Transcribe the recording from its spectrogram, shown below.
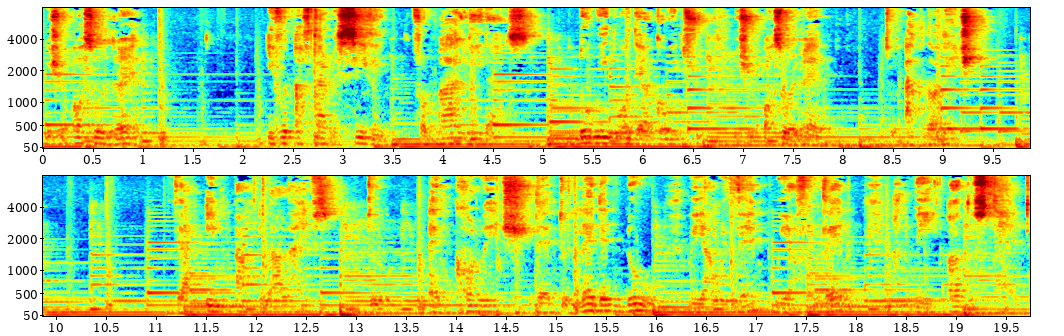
we should also learn, even after receiving from our leaders, knowing what they are going through, we should also learn to acknowledge let them know we are with them, we are for them, and we understand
